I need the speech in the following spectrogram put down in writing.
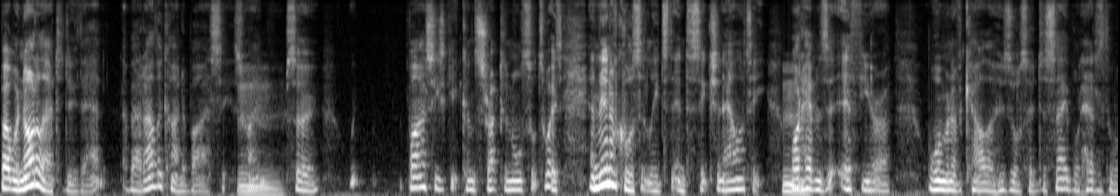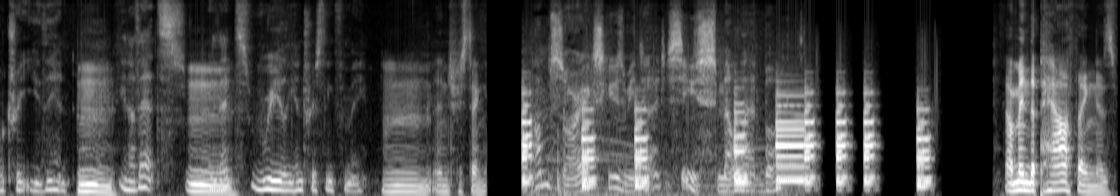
But we're not allowed to do that about other kind of biases, right? Mm. So we- biases get constructed in all sorts of ways. And then, of course, it leads to intersectionality. What happens if you're a woman of colour who's also disabled? How does the world treat you then? You know, that's that's really interesting for me. Mm, interesting. I'm sorry, excuse me, did I just see you smell that book? I mean, the power thing is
